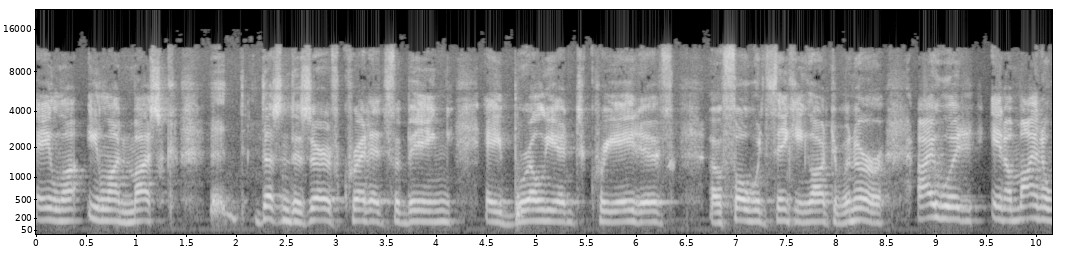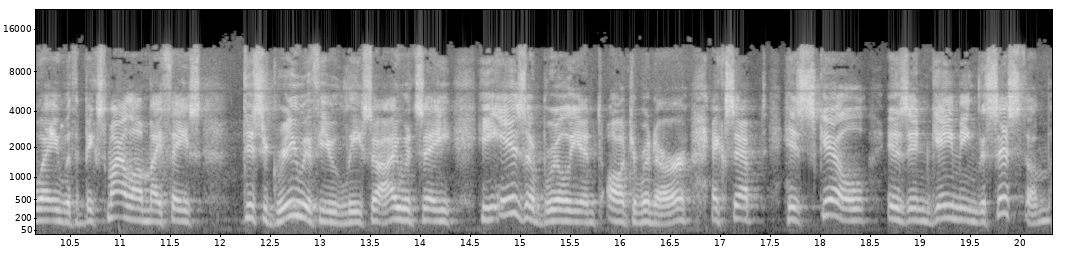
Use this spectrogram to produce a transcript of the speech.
Elon, Musk uh, doesn't deserve credit for being a brilliant, creative, uh, forward thinking entrepreneur, I would, in a minor way, with a big smile on my face, disagree with you, Lisa. I would say he is a brilliant entrepreneur, except his skill is in gaming the system,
